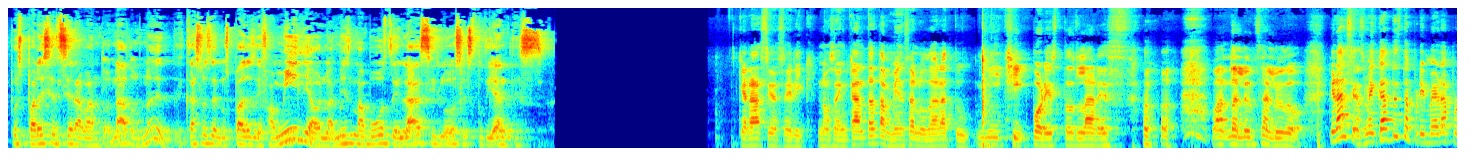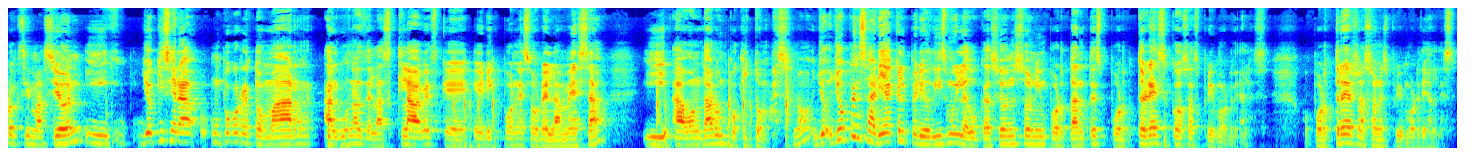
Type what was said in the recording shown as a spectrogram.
pues parecen ser abandonados, ¿no? El caso es de los padres de familia o la misma voz de las y los estudiantes. Gracias, Eric. Nos encanta también saludar a tu Michi por estos lares. Mándale un saludo. Gracias, me encanta esta primera aproximación y yo quisiera un poco retomar algunas de las claves que Eric pone sobre la mesa y ahondar un poquito más, ¿no? Yo, yo pensaría que el periodismo y la educación son importantes por tres cosas primordiales, o por tres razones primordiales.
